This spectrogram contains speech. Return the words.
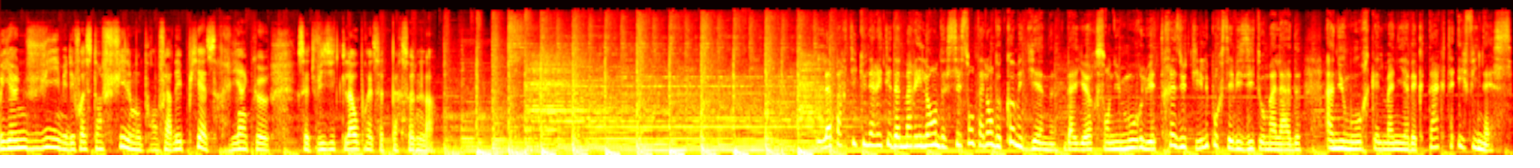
mais il y a une vie. Mais des fois, c'est un film. On pourrait en faire des pièces. Rien que cette visite-là auprès de cette personne-là. La particularité d'Anne-Marie Land, c'est son talent de comédienne. D'ailleurs, son humour lui est très utile pour ses visites aux malades. Un humour qu'elle manie avec tact et finesse.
